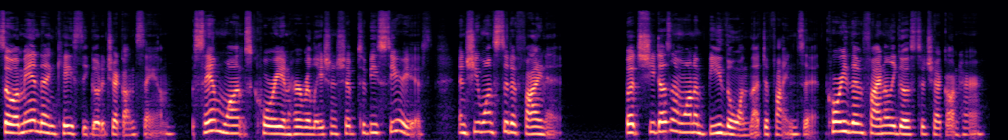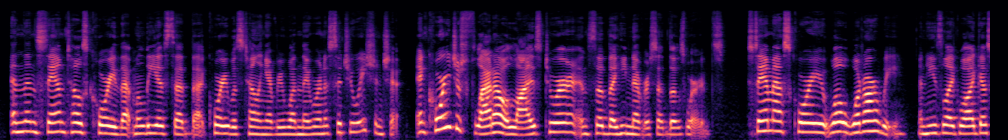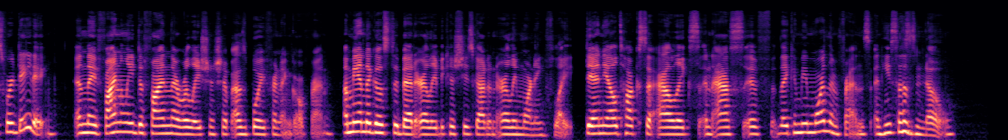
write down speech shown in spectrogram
So Amanda and Casey go to check on Sam. Sam wants Kory and her relationship to be serious, and she wants to define it. But she doesn't want to be the one that defines it. Kory then finally goes to check on her. And then Sam tells Kory that Malia said that Kory was telling everyone they were in a situationship. And Kory just flat out lies to her and said that he never said those words. Sam asks Kory, Well, what are we? And he's like, Well, I guess we're dating and they finally define their relationship as boyfriend and girlfriend. Amanda goes to bed early because she's got an early morning flight. Danielle talks to Alex and asks if they can be more than friends, and he says no.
